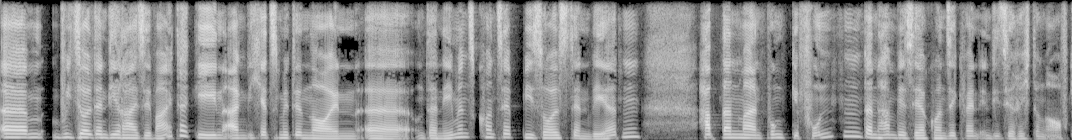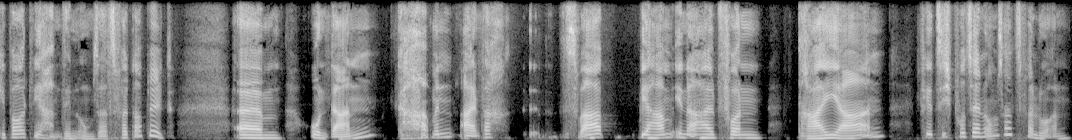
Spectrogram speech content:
Ähm, wie soll denn die Reise weitergehen eigentlich jetzt mit dem neuen äh, Unternehmenskonzept? Wie soll es denn werden? Hab dann mal einen Punkt gefunden. Dann haben wir sehr konsequent in diese Richtung aufgebaut. Wir haben den Umsatz verdoppelt. Ähm, und dann kamen einfach, das war, wir haben innerhalb von drei Jahren 40 Prozent Umsatz verloren.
